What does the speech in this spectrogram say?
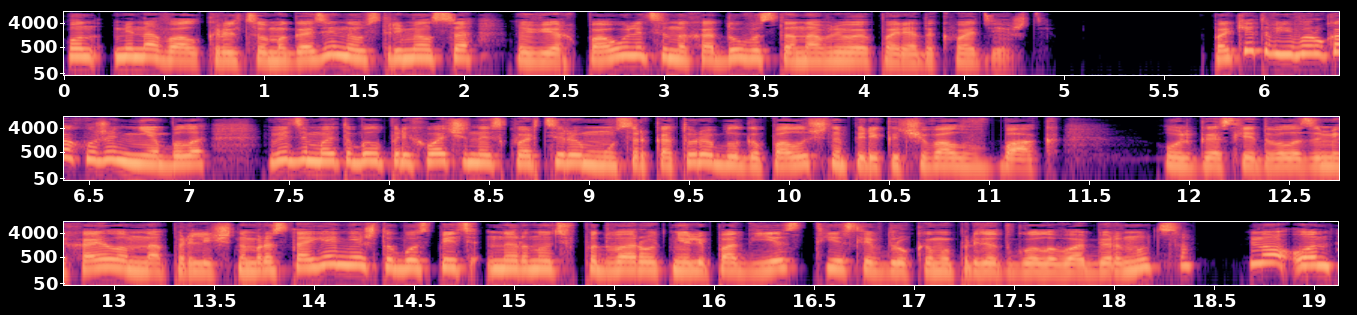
он миновал крыльцо магазина и устремился вверх по улице, на ходу восстанавливая порядок в одежде. Пакета в его руках уже не было, видимо, это был прихваченный из квартиры мусор, который благополучно перекочевал в бак. Ольга следовала за Михаилом на приличном расстоянии, чтобы успеть нырнуть в подворотню или подъезд, если вдруг ему придет в голову обернуться. Но он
